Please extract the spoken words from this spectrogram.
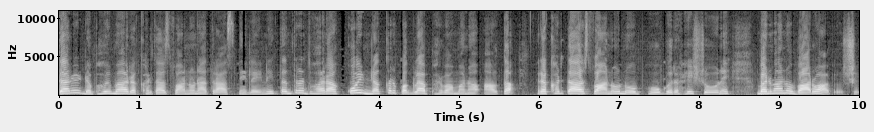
ત્યારે ડભોઈમાં રખડતા શ્વાનોના ત્રાસને લઈને તંત્ર દ્વારા કોઈ નક્કર પગલાં ભરવામાં ન આવતા રખડતા શ્વાનોનો ભોગ રહીશોને બનવાનો વારો આવ્યો છે.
